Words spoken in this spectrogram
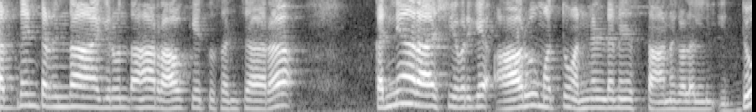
ಹದಿನೆಂಟರಿಂದ ಆಗಿರುವಂತಹ ರಾಹುಕೇತು ಸಂಚಾರ ಕನ್ಯಾ ರಾಶಿಯವರಿಗೆ ಆರು ಮತ್ತು ಹನ್ನೆರಡನೇ ಸ್ಥಾನಗಳಲ್ಲಿ ಇದ್ದು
